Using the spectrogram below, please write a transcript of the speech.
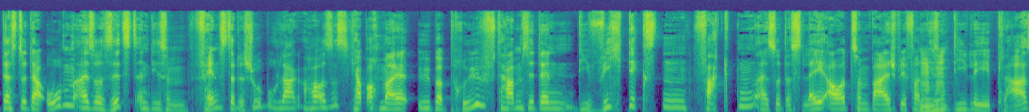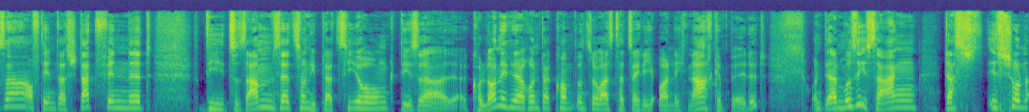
dass du da oben also sitzt in diesem Fenster des Schulbuchlagerhauses. Ich habe auch mal überprüft, haben sie denn die wichtigsten Fakten, also das Layout zum Beispiel von mhm. diesem Delay Plaza, auf dem das stattfindet, die Zusammensetzung, die Platzierung dieser Kolonne, die da runterkommt und sowas tatsächlich ordentlich nachgebildet. Und dann muss ich sagen, das ist schon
